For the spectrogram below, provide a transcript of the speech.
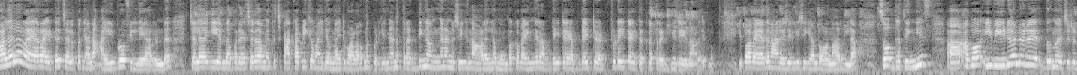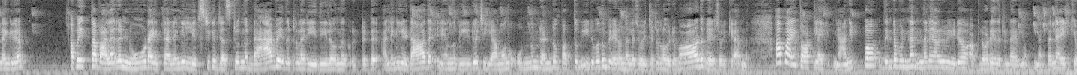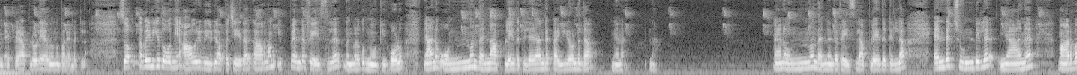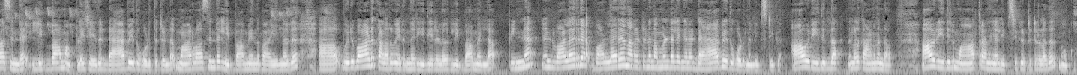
വളരെ റയറായിട്ട് ചിലപ്പോൾ ഞാൻ ഐബ്രോ ഫില്ല് ചെയ്യാറുണ്ട്. ചില ഈ എന്താ പറയുക ചില സമയത്ത് കാക്കാപ്പീക്കമാതിരി ഒന്നായിട്ട് വളർന്ന് പിടിക്കും. ഞാൻ ത്രെഡിങ് അങ്ങനെ അങ്ങ് ചെയ്യുന്ന ആളല്ല. മുമ്പൊക്കെ ഭയങ്കര അപ്ഡേറ്റ് ആയി അപ്ഡേറ്റ് അപ് ടു ഡേറ്റ് ആയിട്ടൊക്കെ ത്രെഡിങ് ചെയ്യുന്ന ആളായിരുന്നു. ഇപ്പോൾ ആ വേദന ആലോചിച്ച് എനിക്ക് ചെയ്യാൻ തോന്നാറില്ല. സോ ദ തിങ് ഈസ് അപ്പോൾ ഈ വീഡിയോന്റെ ഒരു ഇതെന്ന് വെച്ചിട്ടുണ്ടെങ്കിൽ അപ്പോൾ ഇത്ത വളരെ ന്യൂഡായിട്ട് അല്ലെങ്കിൽ ലിപ്സ്റ്റിക്ക് ജസ്റ്റ് ഒന്ന് ഡാബ് ചെയ്തിട്ടുള്ള രീതിയിൽ ഒന്ന് ഇട്ടിട്ട് അല്ലെങ്കിൽ ഇടാതെ ഇനി ഒന്ന് വീഡിയോ ചെയ്യാമോ എന്ന് ഒന്നും രണ്ടും പത്തും ഇരുപതും പേരൊന്നല്ല ചോദിച്ചിട്ടുള്ള ഒരുപാട് പേര് ചോദിക്കാറുണ്ട്. അപ്പോൾ ഐ തോട്ട് ലൈക്ക് ഞാനിപ്പോൾ ഇതിന്റെ മുന്നേ ഇന്നലെ ആ ഒരു വീഡിയോ അപ്ലോഡ് ചെയ്തിട്ടുണ്ടായിരുന്നു. ഇന്നലെ തന്നെ ആയിരിക്കും. എപ്പോഴും അപ്ലോഡ് ചെയ്യാമെന്നൊന്നും പറയാൻ പറ്റില്ല. സോ അപ്പോൾ എനിക്ക് തോന്നി ആ ഒരു വീഡിയോ അപ്പോൾ ചെയ്താൽ കാരണം ഇപ്പം എന്റെ ഫേസിൽ നിങ്ങൾക്ക് നോക്കിക്കോളൂ. ഞാൻ ഒന്നും തന്നെ അപ്ലൈ ചെയ്തിട്ടില്ല. ഞാൻ എന്റെ കൈകൊണ്ട് ഇതാ ഇങ്ങനെ. ഞാൻ ഒന്നും തന്നെ എന്റെ ഫേസിൽ അപ്ലൈ ചെയ്തിട്ടില്ല. എന്റെ ചുണ്ടിൽ ഞാൻ മാർവാസിന്റെ ലിപ് ബാം അപ്ലൈ ചെയ്ത് ഡാബ് ചെയ്ത് കൊടുത്തിട്ടുണ്ട്. മാർവാസിന്റെ ലിപ് ബാം എന്ന് പറയുന്നത് ഒരുപാട് കളർ വരുന്ന രീതിയിലുള്ള ഒരു ലിപ് ബാം അല്ല. പിന്നെ ഞാൻ വളരെ വളരെ നിറഞ്ഞിട്ടുണ്ട്. നമ്മളുടെ ഇങ്ങനെ ഡാബ് ചെയ്ത് കൊടുക്കുന്ന ലിപ്സ്റ്റിക്ക് ആ ഒരു രീതിയിൽ നിങ്ങൾ കാണുന്നുണ്ടാവും. ആ ഒരു രീതിയിൽ മാത്രമാണ് ഞാൻ ലിപ്സ്റ്റിക്ക് ഇട്ടിട്ടുള്ളത്. നോക്കൂ.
